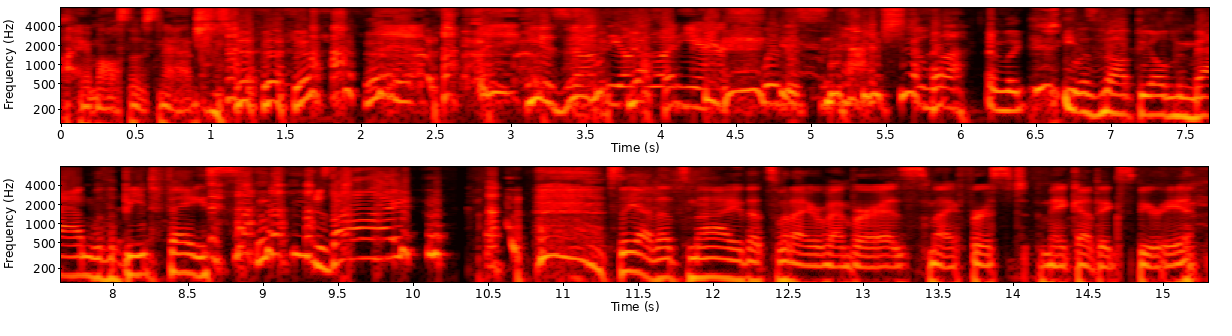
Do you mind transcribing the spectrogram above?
I am also snatched. He is not the only Yeah. one here with a snatched look. and like, he is not the only man with a beat face. it is I. so yeah, that's my, that's what I remember as my first makeup experience.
